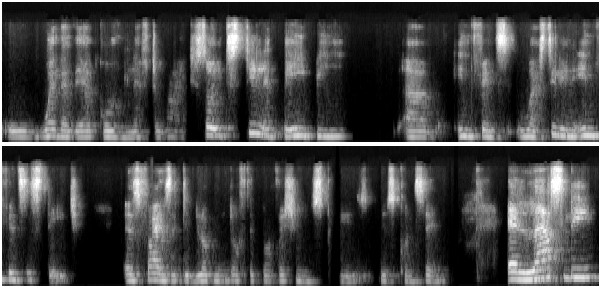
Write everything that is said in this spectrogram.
whether they are going left or right. So it's still a baby uh, infants, we're still in infancy stage as far as the development of the profession is, is concerned. And lastly,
